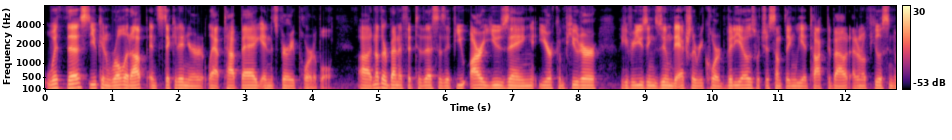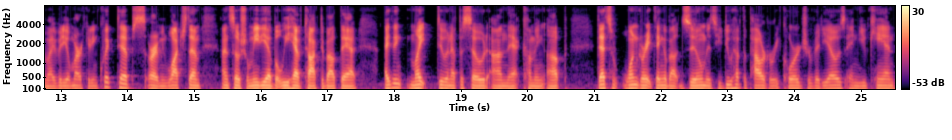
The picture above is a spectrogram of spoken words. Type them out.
with this you can roll it up and stick it in your laptop bag, and it's very portable. Uh, another benefit to this is if you are using your computer, like if you're using Zoom to actually record videos, which is something we had talked about. I don't know if you listen to my video marketing quick tips or I mean watch them on social media, but we have talked about that. I think might do an episode on that coming up that's one great thing about Zoom is you do have the power to record your videos and you can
